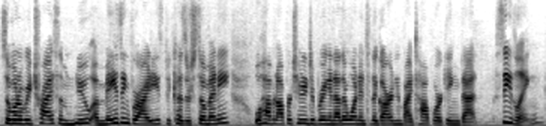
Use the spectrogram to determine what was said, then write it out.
So when we try some new amazing varieties, because there's so many, we'll have an opportunity to bring another one into the garden by top working that seedling.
